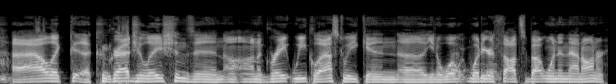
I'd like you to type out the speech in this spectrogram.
uh, Alec, uh, congratulations and uh, on a great week last week. And uh, you know, what what are your thoughts about winning that honor?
